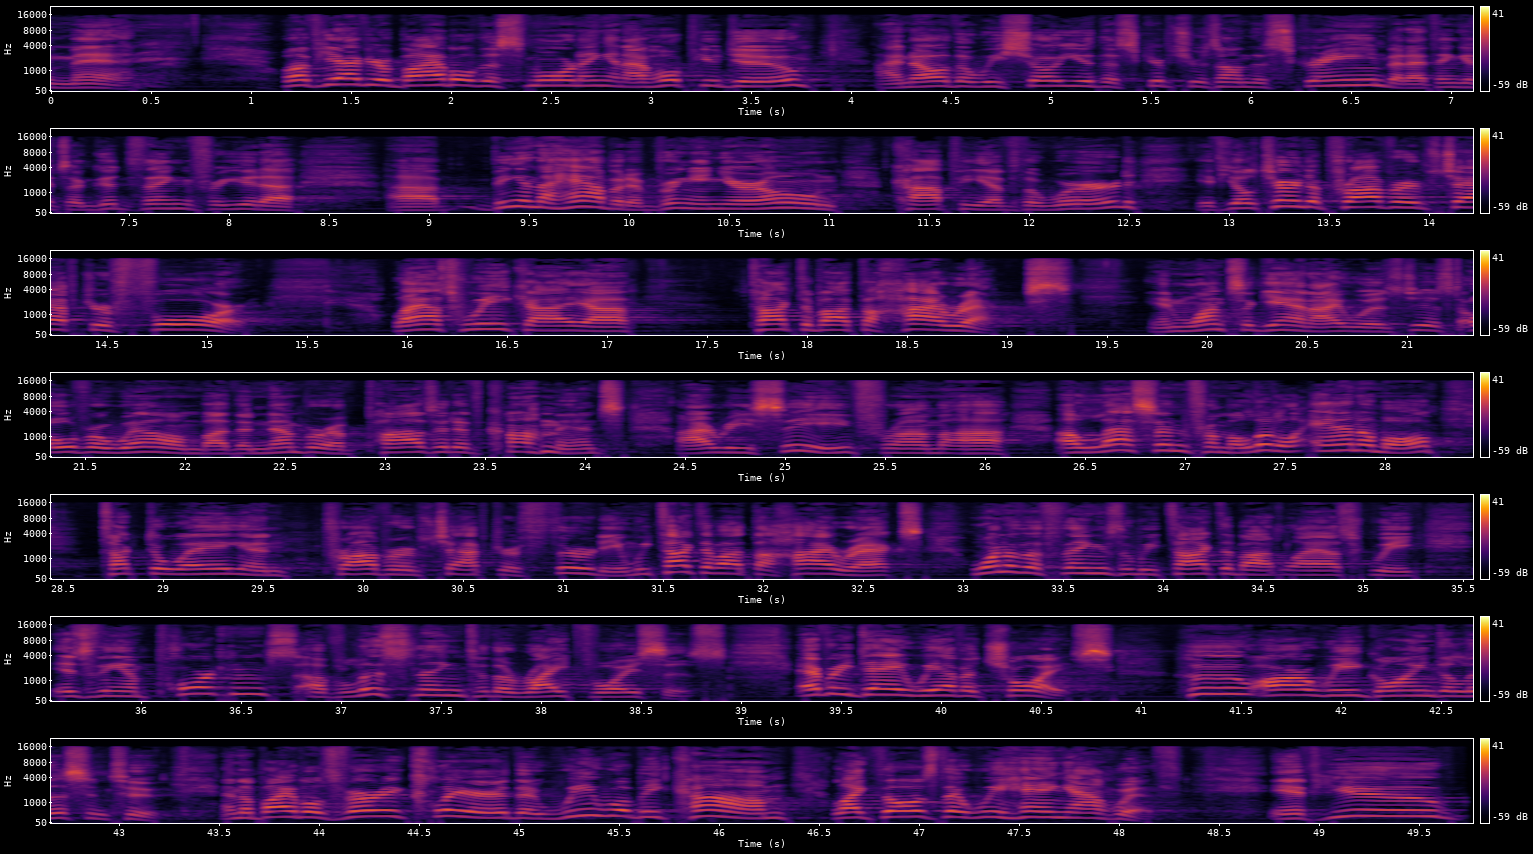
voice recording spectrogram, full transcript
Amen. Well, if you have your Bible this morning, and I hope you do, I know that we show you the scriptures on the screen, but I think it's a good thing for you to uh, be in the habit of bringing your own copy of the Word. If you'll turn to Proverbs chapter 4. Last week I uh, talked about the Hyrax. And once again, I was just overwhelmed by the number of positive comments I received from uh, a lesson from a little animal tucked away in Proverbs chapter 30. And we talked about the Hyrax. One of the things that we talked about last week is the importance of listening to the right voices. Every day we have a choice. Who are we going to listen to? And the Bible is very clear that we will become like those that we hang out with. If you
